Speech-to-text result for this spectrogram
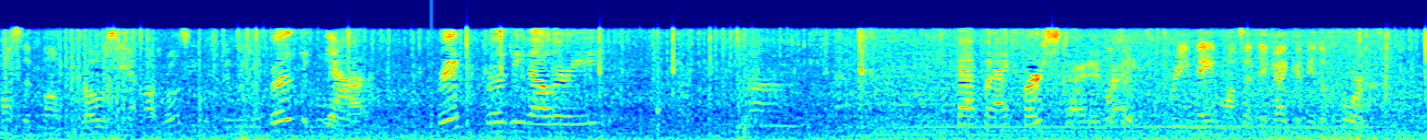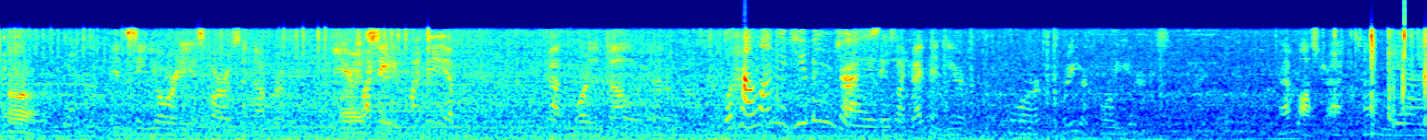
must have bumped Rosie. I thought Rosie was doing it. Rosie, yeah. Rick, Rosie, Valerie. Um, back when I first started, Those are right? the three main ones. I think I could be the fourth Oh. Yeah. in seniority as far as the number of years. I I, may. I may have gotten more than Valerie. I don't know. Well, how long had you been driving? Seems like I've been here for three or four years. I've lost track of time. Yeah.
